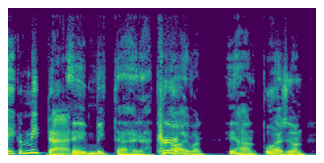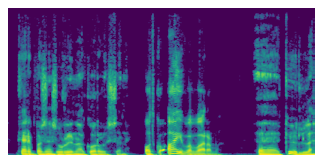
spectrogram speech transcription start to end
Eikö mitään? Ei mitään herätä. Kirk- Aivan ihan puheesi on kärpäsen surinaa korvissani. Ootko aivan varma? Ää, kyllä.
